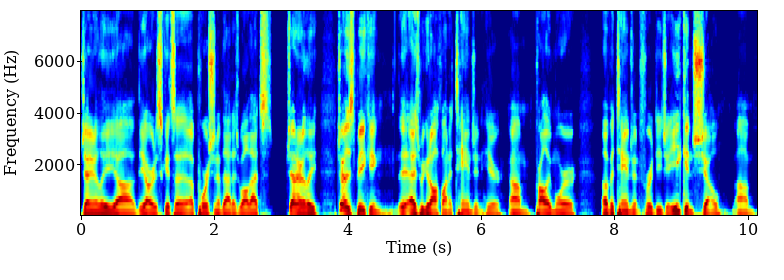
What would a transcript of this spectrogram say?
generally uh, the artist gets a, a, portion of that as well. That's generally, generally speaking, as we get off on a tangent here, um, probably more of a tangent for a DJ Eakins show. Um,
